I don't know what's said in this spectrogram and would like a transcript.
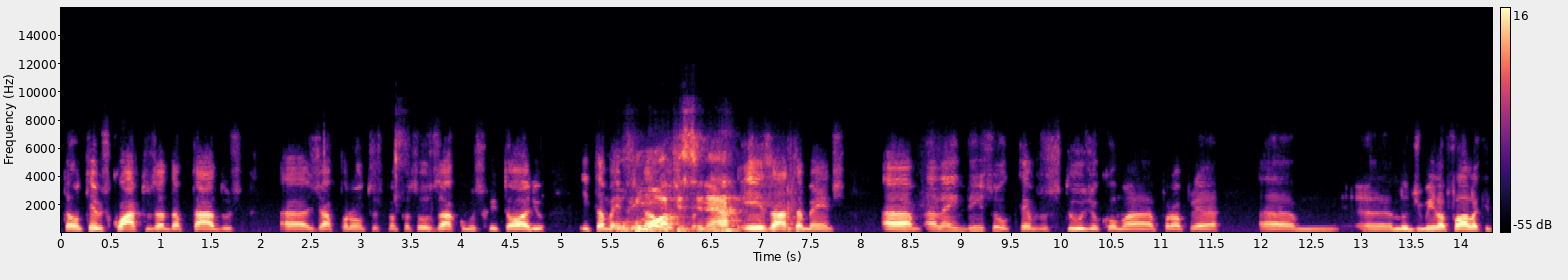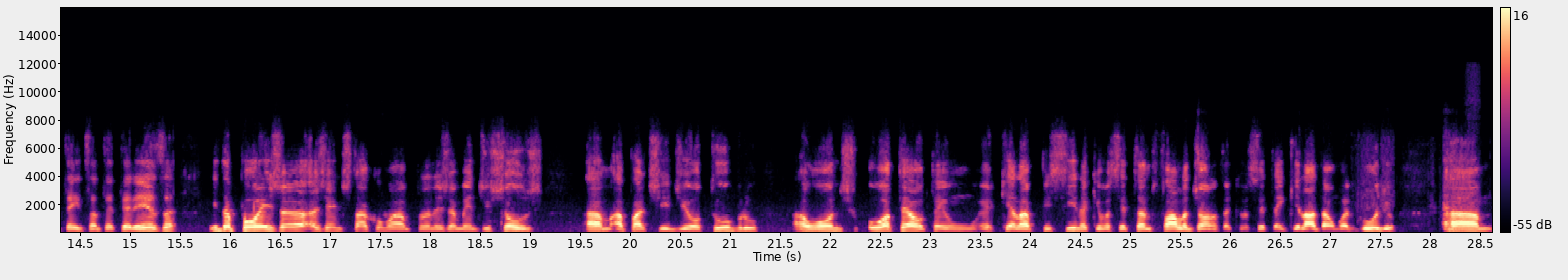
então, temos quartos adaptados uh, já prontos para a pessoa usar como escritório e também. O home office, né? Exatamente. Um, além disso, temos o estúdio, como a própria um, uh, Ludmila fala, que tem em Santa Teresa e depois uh, a gente está com um planejamento de shows um, a partir de outubro, onde o hotel tem um, aquela piscina que você tanto fala, Jonathan, que você tem que ir lá dar um mergulho, um,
